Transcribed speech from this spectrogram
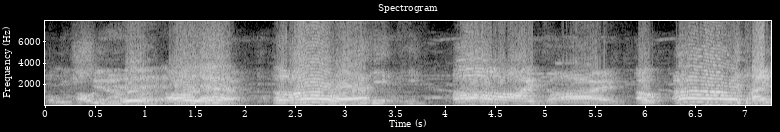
Holy Oh, shit. I'm- yeah. oh yeah. Oh, oh, uh, he he. Oh, I died. Oh, oh, I died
